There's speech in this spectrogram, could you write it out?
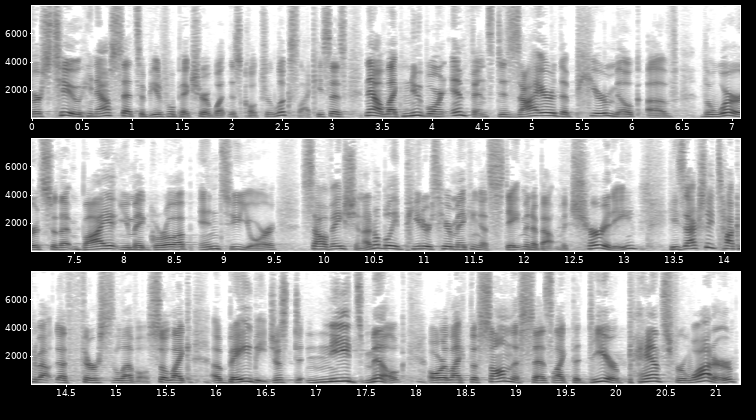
Verse 2, he now sets a beautiful picture of what this culture looks like. He says, Now, like newborn infants, desire the pure milk of the word, so that by it you may grow up into your salvation. I don't believe Peter's here making a statement about maturity. He's actually talking about the thirst level. So, like a baby just needs milk, or like the psalmist says, like the deer pants for water,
